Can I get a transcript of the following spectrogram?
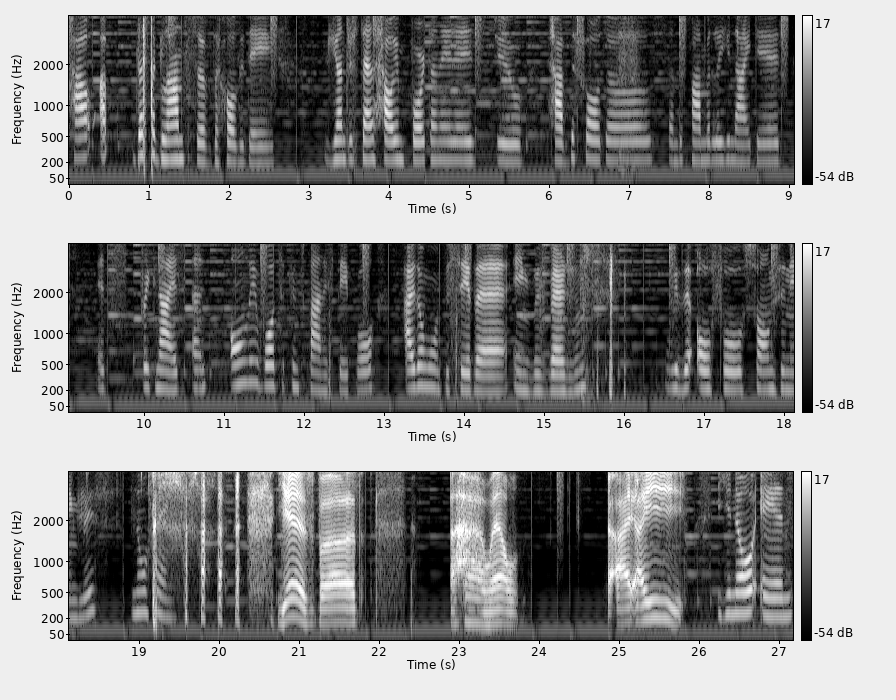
how uh, just a glance of the holiday, you understand how important it is to have the photos and the family united. It's pretty nice. And only it in Spanish, people. I don't want to see the English version with the awful songs in English. No thanks. yes, but ah, well, I I You know, in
